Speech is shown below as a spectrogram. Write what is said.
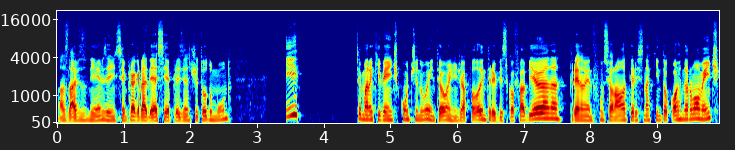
nas lives do DMs. A gente sempre agradece a presença de todo mundo. E semana que vem a gente continua, então. A gente já falou, entrevista com a Fabiana, treinamento funcional na terça e na quinta ocorre normalmente.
